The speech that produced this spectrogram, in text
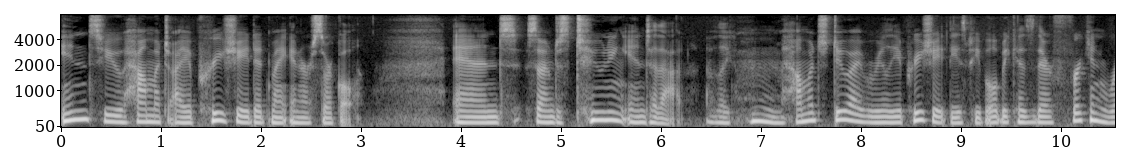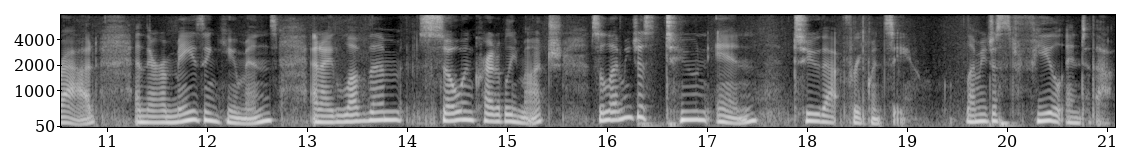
into how much I appreciated my inner circle. And so I'm just tuning into that. I'm like, hmm, how much do I really appreciate these people because they're freaking rad and they're amazing humans and I love them so incredibly much. So let me just tune in to that frequency. Let me just feel into that.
